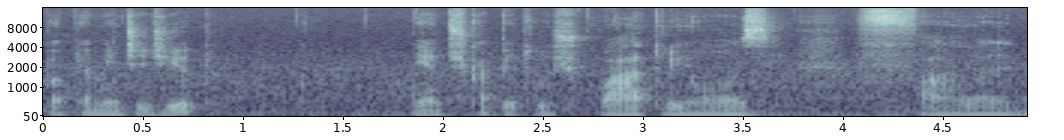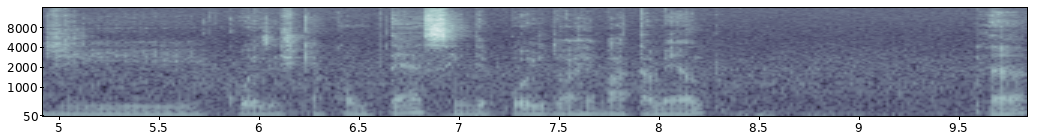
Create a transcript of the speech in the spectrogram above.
propriamente dito. Dentro dos capítulos 4 e 11, fala de coisas que acontecem depois do arrebatamento. Né?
